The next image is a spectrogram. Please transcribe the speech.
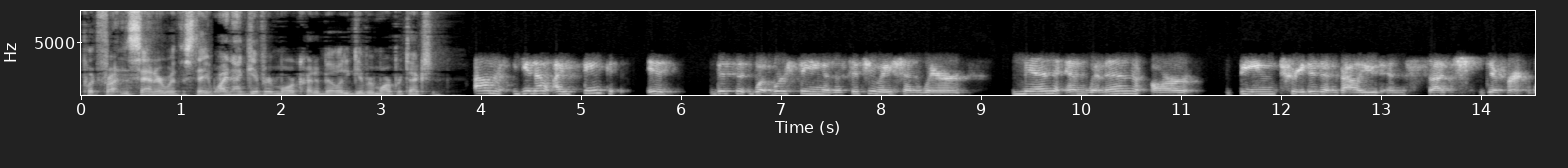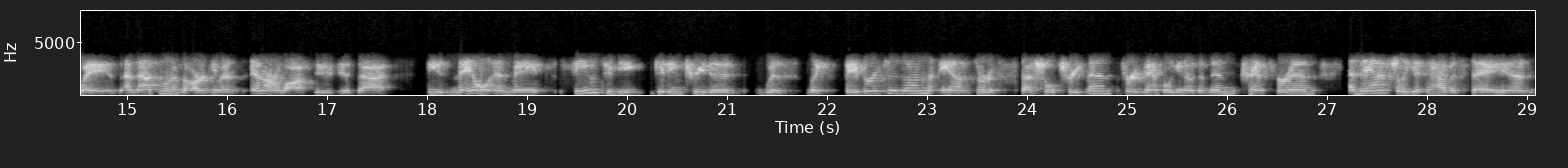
put front and center with the state? Why not give her more credibility, give her more protection? Um, you know, I think it this is what we're seeing is a situation where men and women are being treated and valued in such different ways. And that's one of the arguments in our lawsuit is that these male inmates seem to be getting treated with like favoritism and sort of special treatment. For example, you know, the men transfer in and they actually get to have a say in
